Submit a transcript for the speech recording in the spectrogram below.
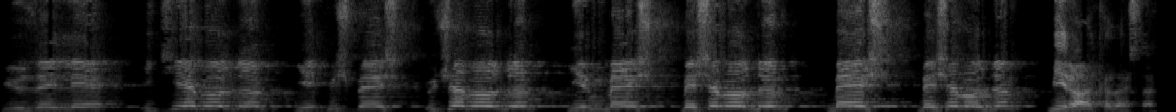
150, 2'ye böldüm 75, 3'e böldüm 25, 5'e böldüm 5, 5'e böldüm 1 arkadaşlar.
